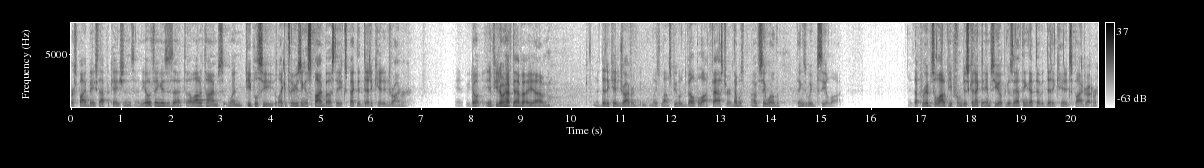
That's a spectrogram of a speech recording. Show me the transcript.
or SPI-based applications. And the other thing is, is that a lot of times when people see, like if they're using a SPI bus, they expect a dedicated driver. And if we don't, if you don't have to have a, um, a dedicated driver, allows people to develop a lot faster. And that was, I would say, one of the things we'd see a lot. That prohibits a lot of people from just connecting MCU up because they think they have to have a dedicated SPI driver.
